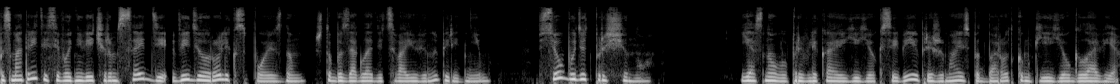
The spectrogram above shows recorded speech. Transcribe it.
Посмотрите сегодня вечером с Эдди видеоролик с поездом, чтобы загладить свою вину перед ним. Все будет прощено. Я снова привлекаю ее к себе и прижимаюсь подбородком к ее голове.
